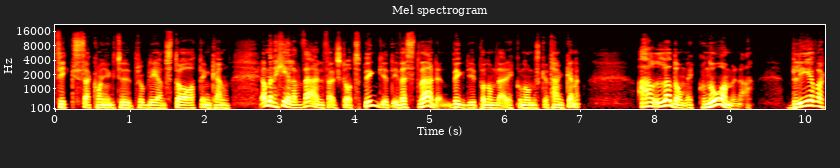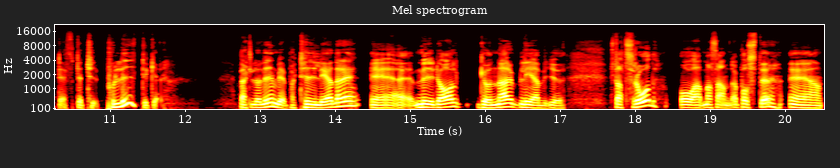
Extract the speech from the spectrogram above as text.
fixa konjunkturproblem, staten kan... Ja men hela välfärdsstatsbygget i västvärlden byggde ju på de där ekonomiska tankarna. Alla de ekonomerna blev vartefter typ politiker. Bertil Ohlin blev partiledare, eh, Myrdal, Gunnar blev ju statsråd och massa andra poster. Eh,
